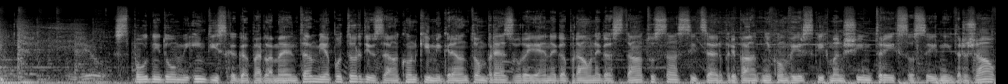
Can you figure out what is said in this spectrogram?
Uh, Spodnji dom indijskega parlamenta je potrdil zakon, ki imigrantom brez urejenega pravnega statusa, sicer pripadnikom verskih manjšin treh sosednjih držav,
